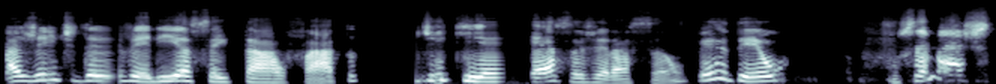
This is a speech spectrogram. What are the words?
a gente deveria aceitar o fato de que essa geração perdeu um semestre.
